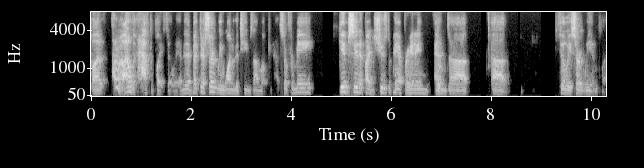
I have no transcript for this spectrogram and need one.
but I don't know. I don't have to play Philly. I mean, but they're certainly one of the teams I'm looking at. So for me, Gibson, if I choose to pay up for hitting, and uh, uh, Philly certainly in play.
